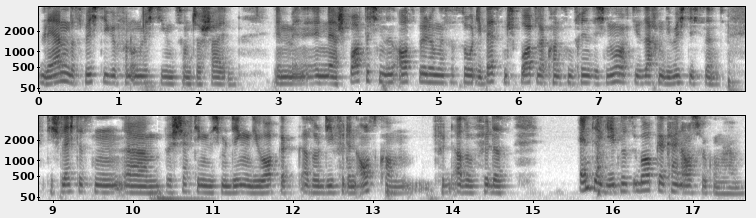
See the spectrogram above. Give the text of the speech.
lernen, das Wichtige von Unwichtigen zu unterscheiden. Im, in, in der sportlichen Ausbildung ist es so, die besten Sportler konzentrieren sich nur auf die Sachen, die wichtig sind. Die schlechtesten ähm, beschäftigen sich mit Dingen, die überhaupt, also die für den Auskommen, für, also für das Endergebnis überhaupt gar keine Auswirkungen haben.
